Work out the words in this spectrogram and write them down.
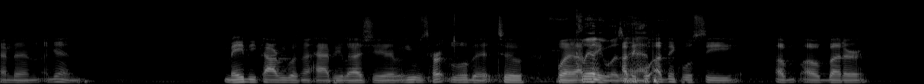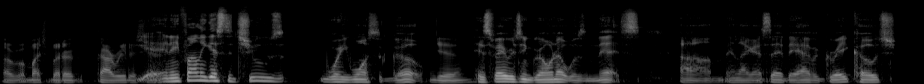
And then again, maybe Kyrie wasn't happy last year. He was hurt a little bit too. But clearly I think, wasn't I think, happy. We'll, I think we'll see a, a better, a, a much better Kyrie this Yeah, year. and he finally gets to choose where he wants to go. yeah, His favorite team growing up was Nets, um, and like I said, they have a great coach,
